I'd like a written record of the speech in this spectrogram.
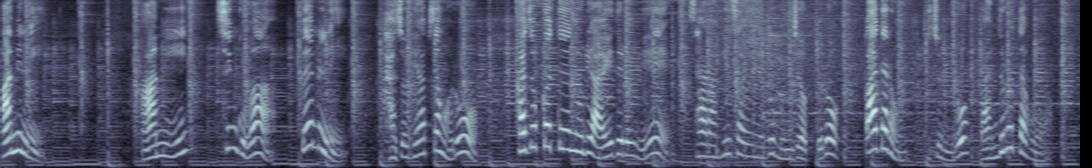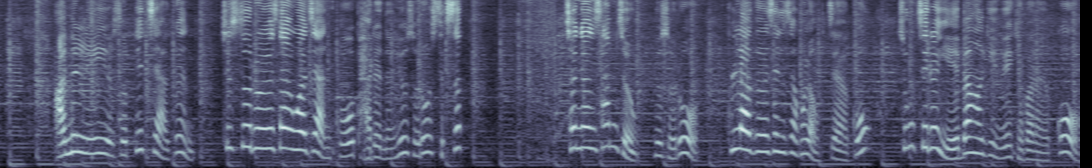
아밀리 아미, 친구와 패밀리, 가족의 합성어로 가족 같은 우리 아이들을 위해 사람 희사용에도 문제없도록 까다로운 기준으로 만들었다고요. 아밀리 효소 패치약은 칫솔을 사용하지 않고 바르는 효소로 쓱쓱 천연 3중 효소로 플라그 생성을 억제하고 충치를 예방하기 위해 개발하였고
